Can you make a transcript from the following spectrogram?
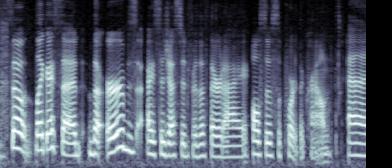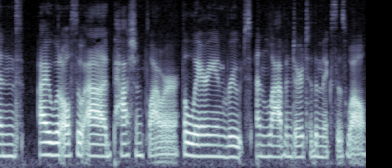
So, like I said, the herbs I suggested for the third eye also support the crown. And I would also add passion flower, valerian root, and lavender to the mix as well.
